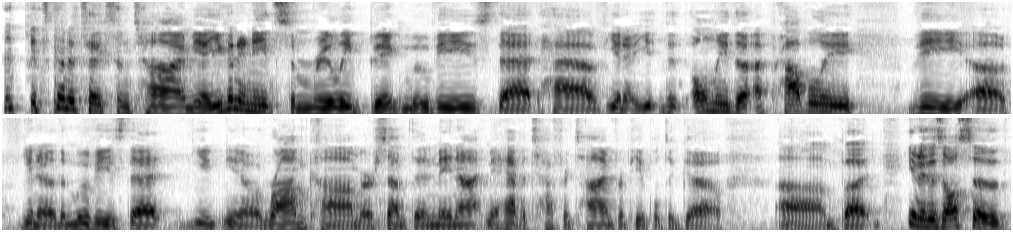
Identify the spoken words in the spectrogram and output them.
it's going to take some time. Yeah, you're going to need some really big movies that have you know only the uh, probably the uh, you know the movies that you you know rom com or something may not may have a tougher time for people to go. Um, but you know, there's also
